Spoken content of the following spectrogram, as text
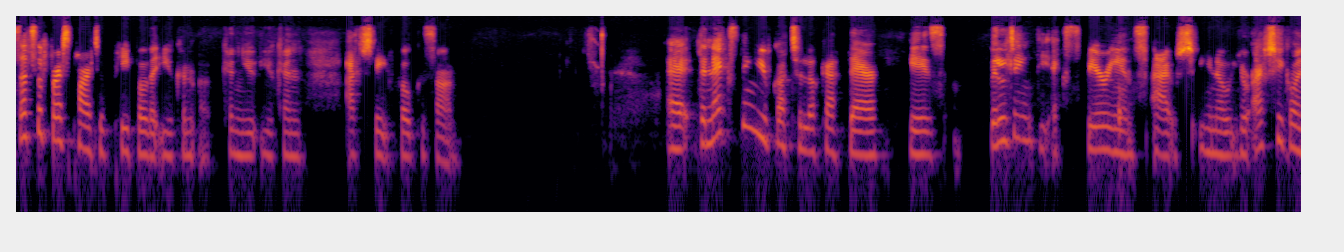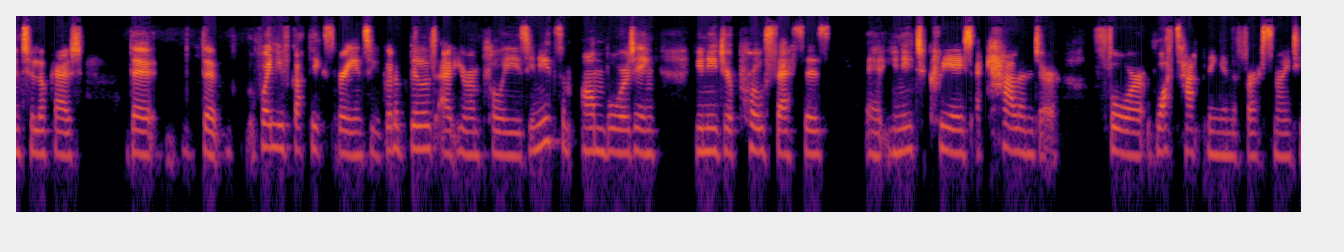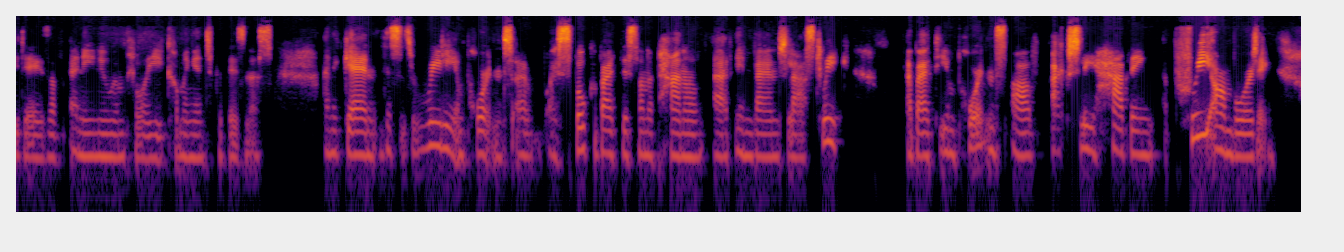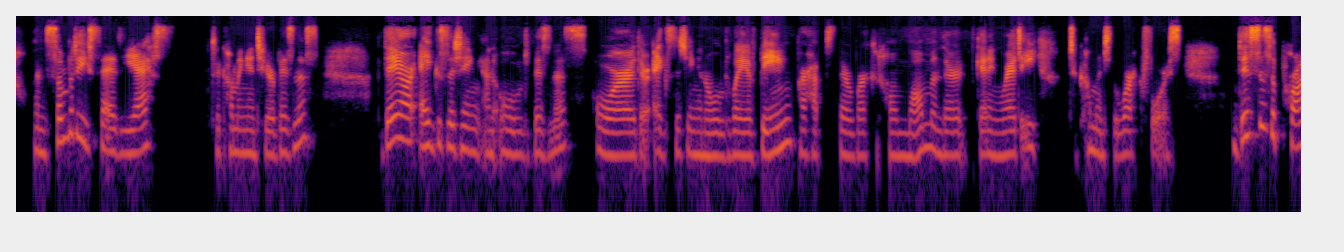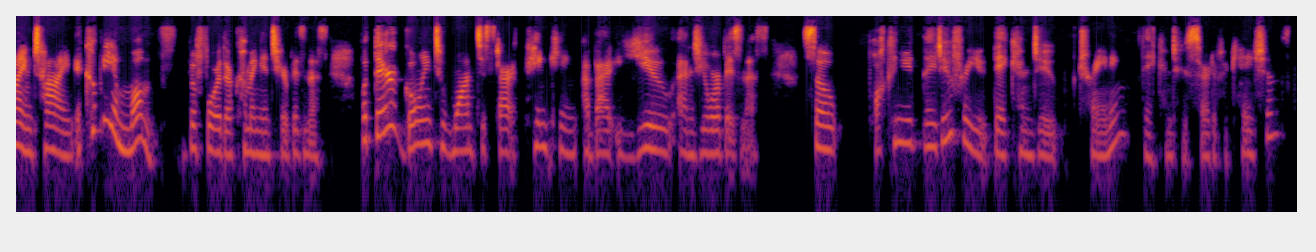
So that's the first part of people that you can uh, can you you can actually focus on. Uh, the next thing you've got to look at there is building the experience out you know you're actually going to look at the the when you've got the experience you've got to build out your employees you need some onboarding you need your processes uh, you need to create a calendar for what's happening in the first 90 days of any new employee coming into the business. And again, this is really important. I, I spoke about this on a panel at Inbound last week about the importance of actually having a pre onboarding. When somebody says yes to coming into your business, they are exiting an old business or they're exiting an old way of being. Perhaps they're work at home mom and they're getting ready to come into the workforce. This is a prime time. It could be a month before they're coming into your business, but they're going to want to start thinking about you and your business. So, what can you they do for you? They can do training, they can do certifications,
